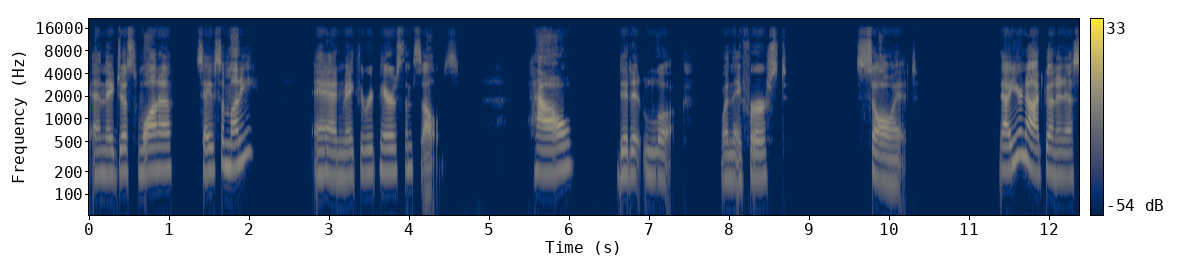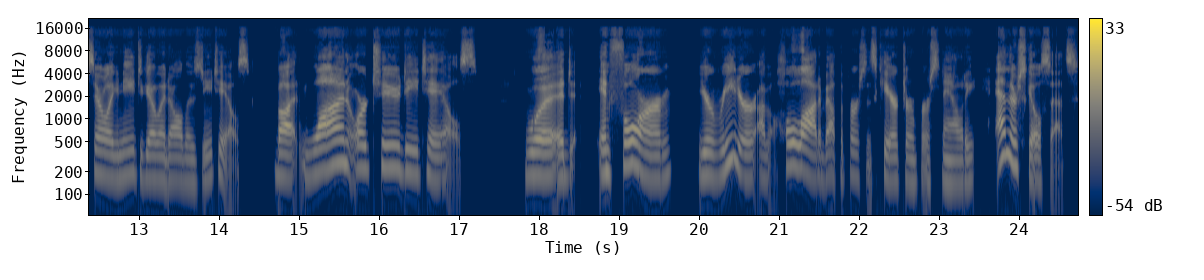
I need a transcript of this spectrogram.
and they just want to save some money and make the repairs themselves. How did it look when they first saw it? Now, you're not going to necessarily need to go into all those details, but one or two details would inform your reader a whole lot about the person's character and personality and their skill sets,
